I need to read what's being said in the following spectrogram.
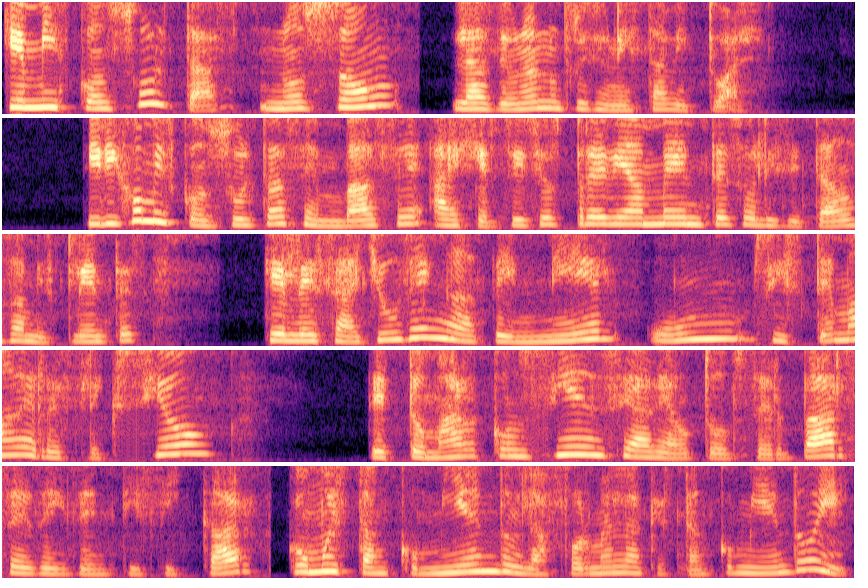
que mis consultas no son las de una nutricionista habitual. Dirijo mis consultas en base a ejercicios previamente solicitados a mis clientes que les ayuden a tener un sistema de reflexión, de tomar conciencia, de autoobservarse, de identificar cómo están comiendo y la forma en la que están comiendo y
